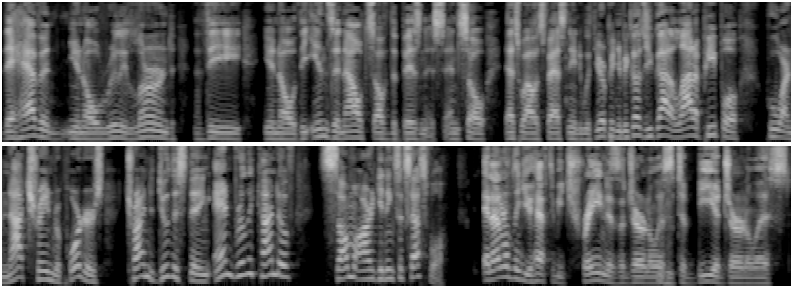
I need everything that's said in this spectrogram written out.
They haven't, you know, really learned the, you know, the ins and outs of the business. And so that's why I was fascinated with your opinion because you got a lot of people who are not trained reporters trying to do this thing and really kind of some are getting successful and I don't think you have to be trained as a journalist mm-hmm. to be a journalist.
